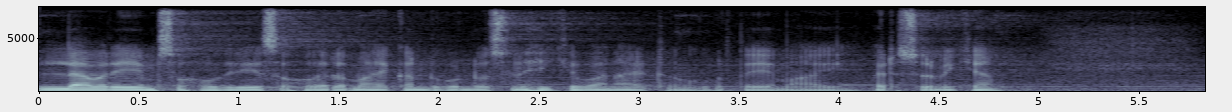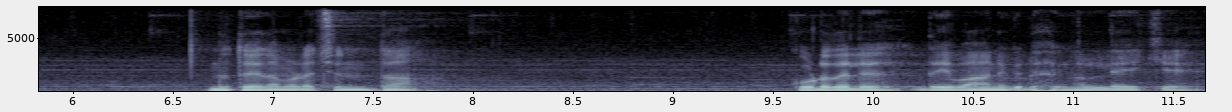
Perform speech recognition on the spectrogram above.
എല്ലാവരെയും സഹോദരി സഹോദരമായി കണ്ടുകൊണ്ട് സ്നേഹിക്കുവാനായിട്ട് നമുക്ക് പ്രത്യേകമായി പരിശ്രമിക്കാം. ഇന്നത്തെ നമ്മുടെ ചിന്ത കൂടുതൽ ദൈവാനുഗ്രഹങ്ങളിലേക്ക്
